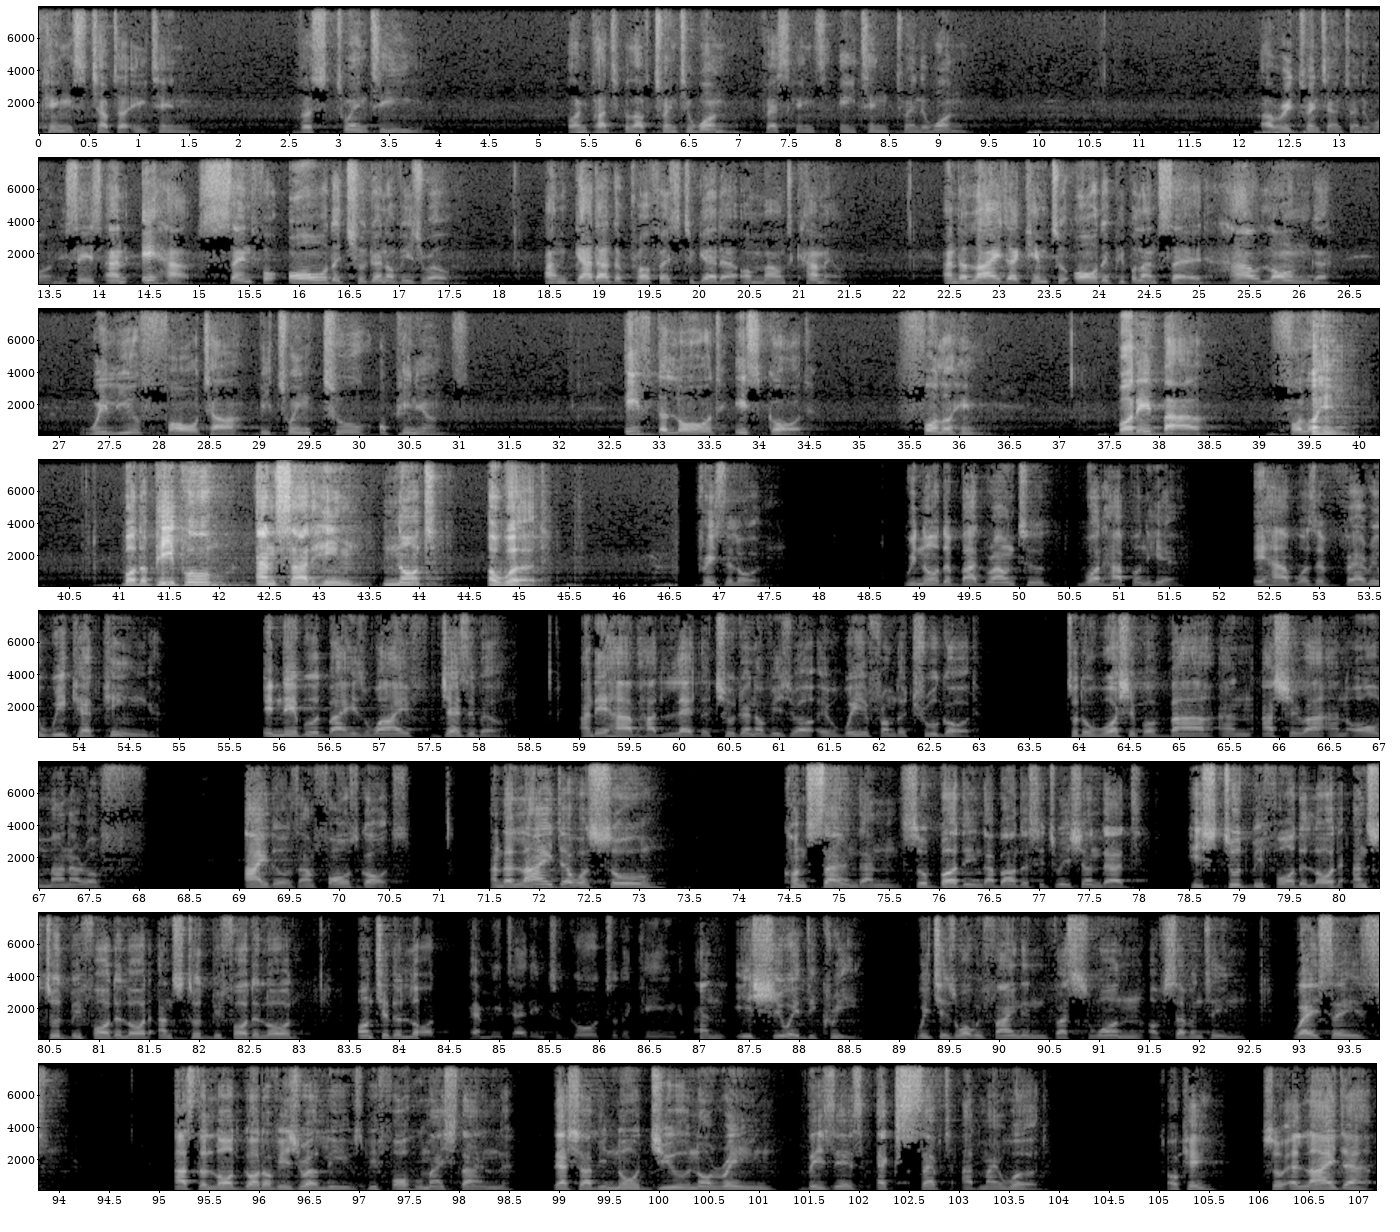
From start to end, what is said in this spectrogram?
Kings chapter 18, verse 20, or in particular of 21, 1 Kings 18, 21. I'll read 20 and 21. It says, And Ahab sent for all the children of Israel and gathered the prophets together on Mount Carmel. And Elijah came to all the people and said, How long will you falter between two opinions? If the Lord is God, follow him. But if Baal, follow him. But the people answered him not a word. Praise the Lord. We know the background to what happened here. Ahab was a very wicked king enabled by his wife Jezebel. And Ahab had led the children of Israel away from the true God to the worship of Baal and Asherah and all manner of idols and false gods. And Elijah was so concerned and so burdened about the situation that he stood before the Lord and stood before the Lord and stood before the Lord until the Lord permitted him to go to the king and issue a decree, which is what we find in verse 1 of 17, where he says, As the Lord God of Israel lives, before whom I stand, there shall be no dew nor rain these days except at my word. Okay? So Elijah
